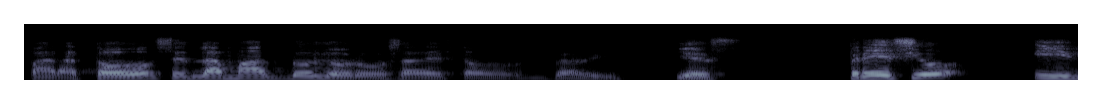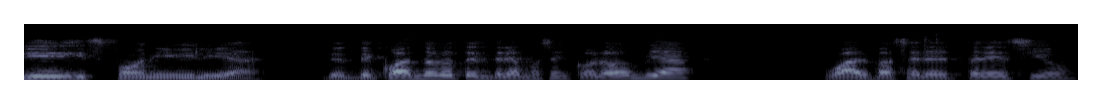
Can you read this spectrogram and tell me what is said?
para todos es la más dolorosa de todos, David, y es precio y disponibilidad. ¿Desde cuándo lo tendremos en Colombia? ¿Cuál va a ser el precio?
